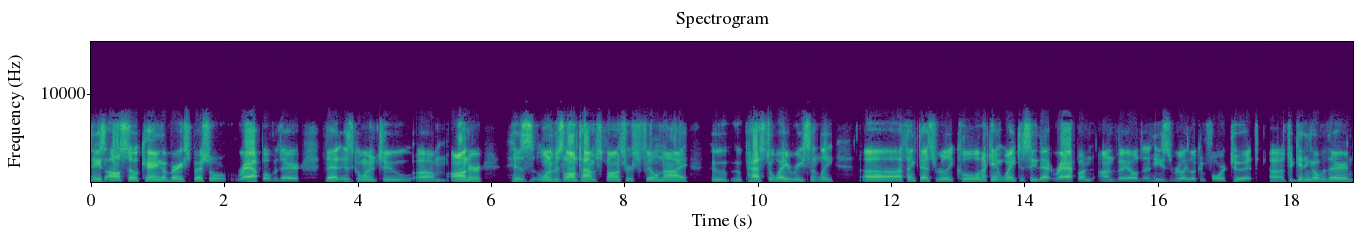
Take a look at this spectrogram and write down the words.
And he's also carrying a very special wrap over there that is going to um, honor his one of his longtime sponsors, Phil Nye, who who passed away recently. Uh, I think that's really cool, and I can't wait to see that wrap un- unveiled. And he's really looking forward to it, uh, to getting over there and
